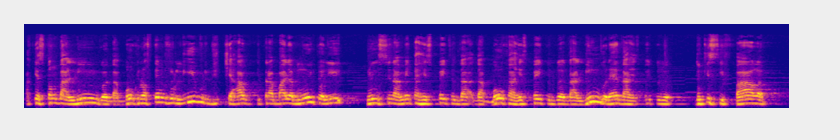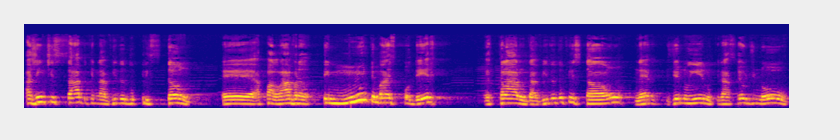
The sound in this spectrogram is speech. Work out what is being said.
a questão da língua, da boca. Nós temos o livro de Tiago que trabalha muito ali no ensinamento a respeito da, da boca, a respeito da, da língua, né? a respeito do, do, que se fala. A gente sabe que na vida do cristão é, a palavra tem muito mais poder é claro, da vida do cristão né, genuíno, que nasceu de novo,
